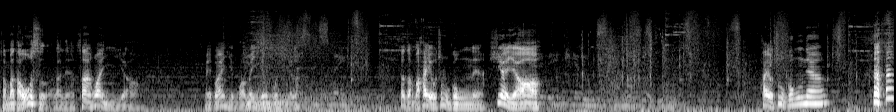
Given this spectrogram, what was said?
怎么都死了呢？三换一呀、没关系，我们已经无敌了。Been slain. 这怎么还有助攻呢？谢谢啊，还有助攻呢。哈哈。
